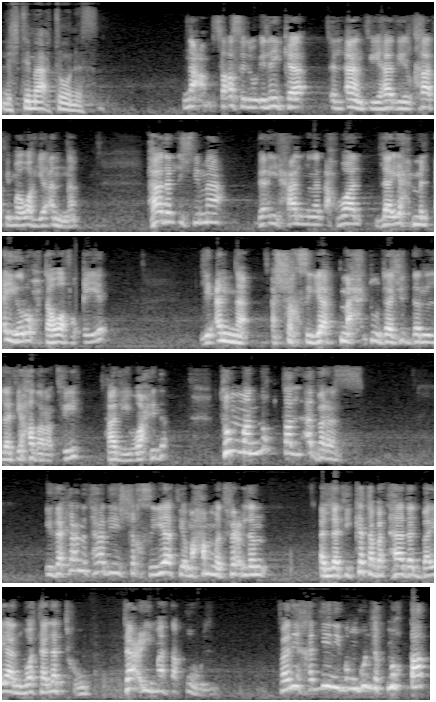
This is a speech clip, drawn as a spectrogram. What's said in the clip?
لاجتماع تونس. نعم سأصل إليك الآن في هذه الخاتمة وهي أن هذا الاجتماع بأي حال من الأحوال لا يحمل أي روح توافقية لأن الشخصيات محدودة جدا التي حضرت فيه هذه واحدة. ثم النقطة الأبرز. إذا كانت هذه الشخصيات يا محمد فعلا التي كتبت هذا البيان وتلته تعي ما تقول. فاني خليني بنقول لك نقطة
